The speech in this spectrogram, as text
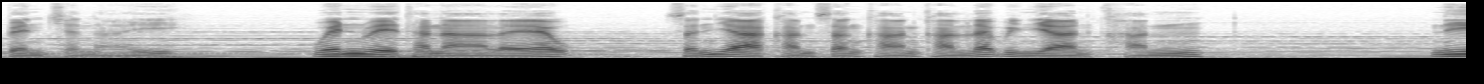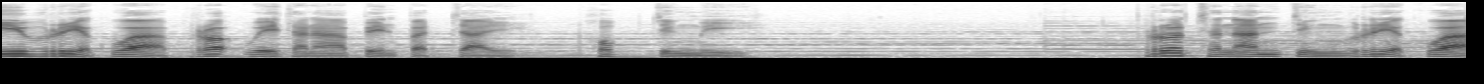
เป็นไฉนเว้นเวทนาแล้ว สัญญาขันสังขารขันและวิญญาณขัน นี้เรียกว่า เพราะเวทนาเป็นปัจจัยพบจึงมี เพราะฉะนั้นจึงเรียกว่า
